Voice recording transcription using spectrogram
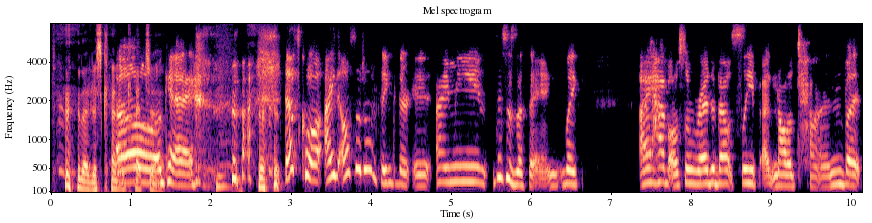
and I just kind of oh, catch up. okay, that's cool. I also don't think there is. I mean, this is a thing. Like, I have also read about sleep, uh, not a ton, but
